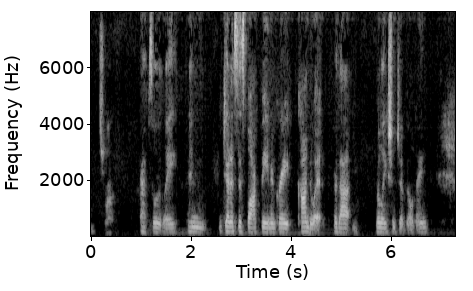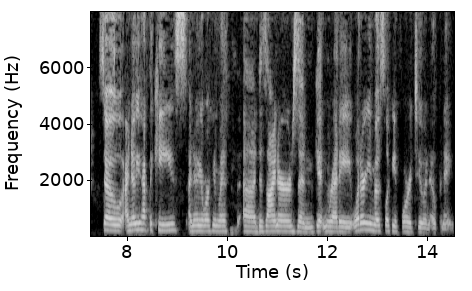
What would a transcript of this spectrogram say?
That's right. Absolutely. And Genesis Block being a great conduit for that relationship building. So I know you have the keys. I know you're working with uh, designers and getting ready. What are you most looking forward to in opening?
